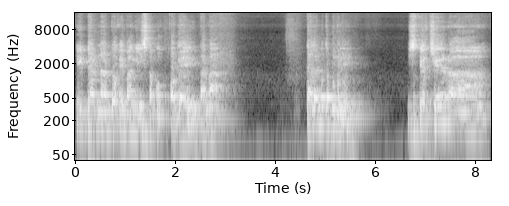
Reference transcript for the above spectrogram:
Kay Bernardo Evangelista po. Okay, tama. Kailan mo to binili? Mr. Chair, ah,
